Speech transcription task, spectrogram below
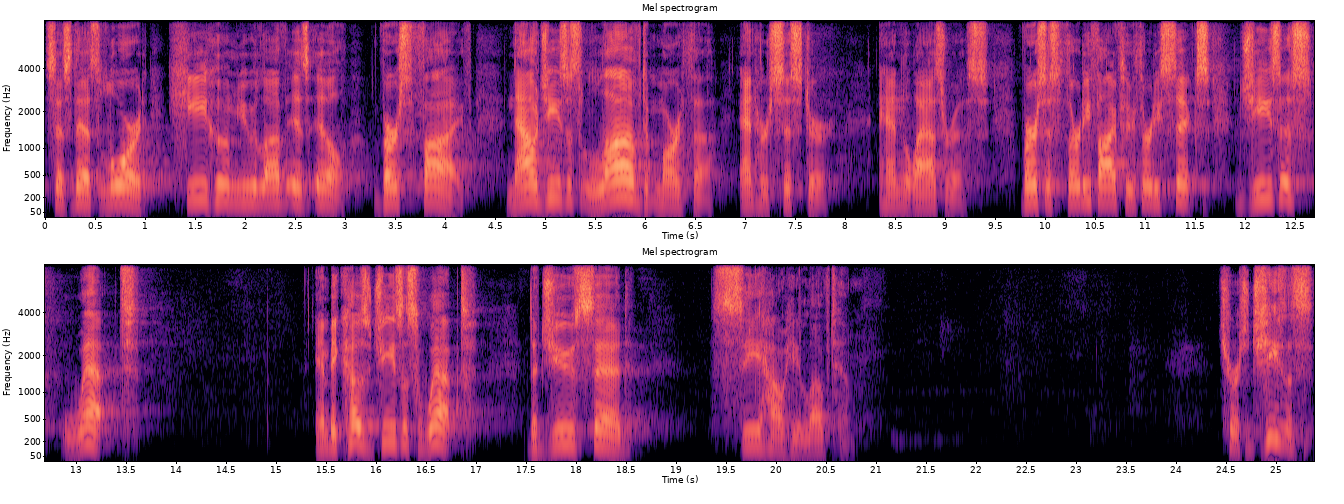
says this Lord, he whom you love is ill. Verse 5 Now Jesus loved Martha and her sister and Lazarus. Verses 35 through 36 Jesus wept. And because Jesus wept, the Jews said, See how he loved him. Church, Jesus,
